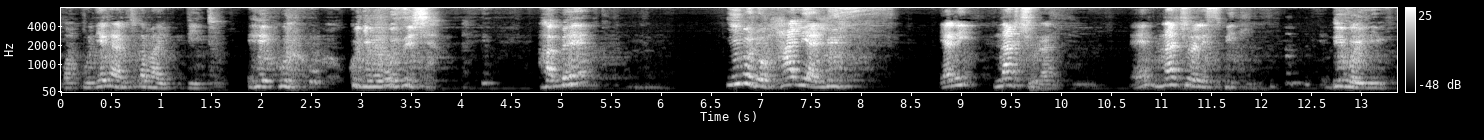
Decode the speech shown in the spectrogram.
wa kujenga na vitu kama vitu. Kujimuguzisha amen. Hivyo ndo hali halisi. Yani natural eh? naturally speaking. Ndivyo ilivyo.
